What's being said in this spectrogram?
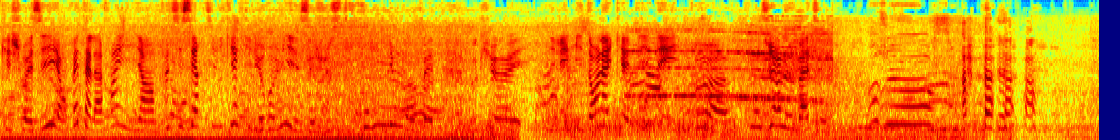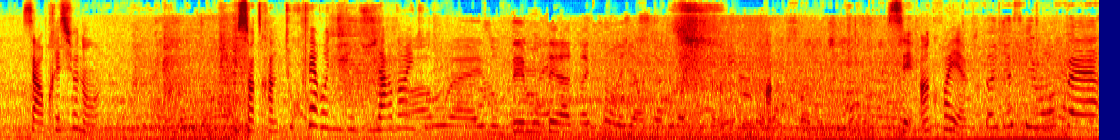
qui est choisi et en fait à la fin il y a un petit certificat qui lui est remis et c'est juste trop mignon en fait. Donc euh, il est mis dans la cabine et il peut euh, conduire le bateau. Bonjour C'est impressionnant. hein. Ils sont en train de tout refaire au niveau du jardin et Ah tout. ouais, ils ont démonté l'attraction les gars. C'est incroyable. Putain, qu'est-ce qu'ils vont faire?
